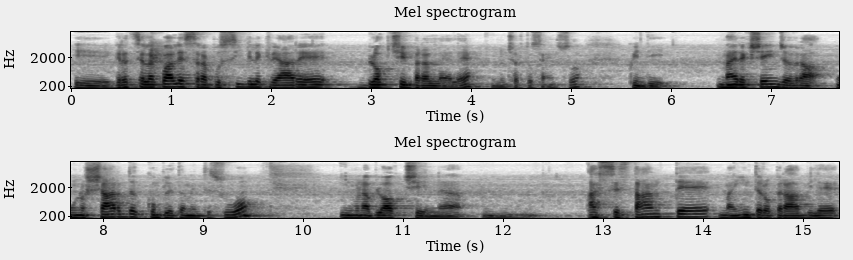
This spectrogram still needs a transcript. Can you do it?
grazie alla quale sarà possibile creare blockchain parallele, in un certo senso, quindi Myr Exchange avrà uno shard completamente suo in una blockchain mh, a sé stante ma interoperabile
